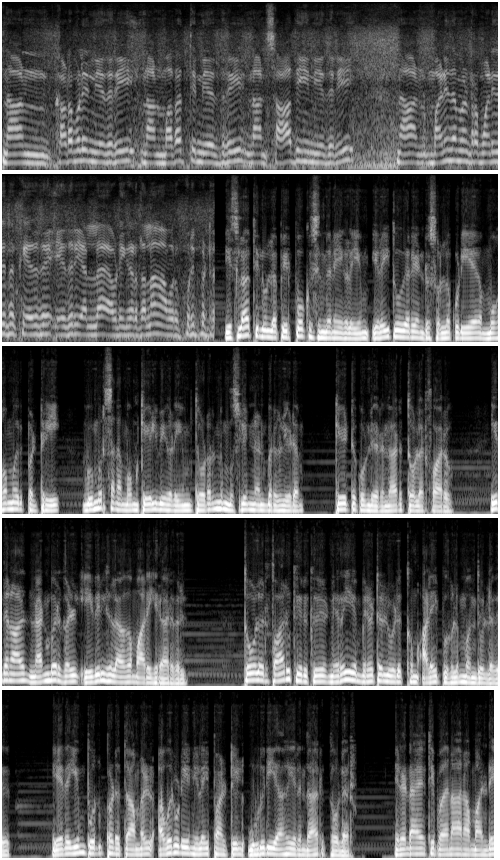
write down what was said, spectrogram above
நான் கடவுளின் எதிரி நான் மதத்தின் எதிரி நான் சாதியின் எதிரி நான் மனிதம் என்ற மனிதனுக்கு எதிரி எதிரி அல்ல அப்படிங்கிறதெல்லாம் அவர் குறிப்பிட்டு இஸ்லாத்தில் உள்ள பிற்போக்கு சிந்தனைகளையும் இறைத்தூதர் என்று சொல்லக்கூடிய முகமது பற்றி விமர்சனமும் கேள்விகளையும் தொடர்ந்து முஸ்லிம் நண்பர்களிடம் கேட்டுக்கொண்டிருந்தார் தோழர் ஃபாரூக். இதனால் நண்பர்கள் எதிரிகளாக மாறுகிறார்கள். தோழர் ஃபாரூக்கிற்கு நிறைய மிரட்டல் விடுக்கும் அழைப்புகளும் வந்துள்ளது. எதையும் பொருட்படுத்தாமல் அவருடைய நிலைப்பாட்டில் உறுதியாக இருந்தார் தோழர். இரண்டாயிரத்தி பதினாறாம் ஆண்டு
